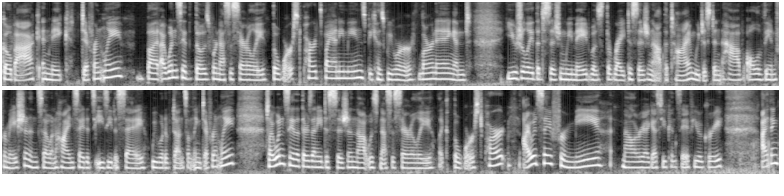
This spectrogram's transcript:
go back and make differently but i wouldn't say that those were necessarily the worst parts by any means because we were learning and usually the decision we made was the right decision at the time. We just didn't have all of the information. And so in hindsight it's easy to say we would have done something differently. So i wouldn't say that there's any decision that was necessarily like the worst part. I would say for me Mallorie i guess you can say if you agree i think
